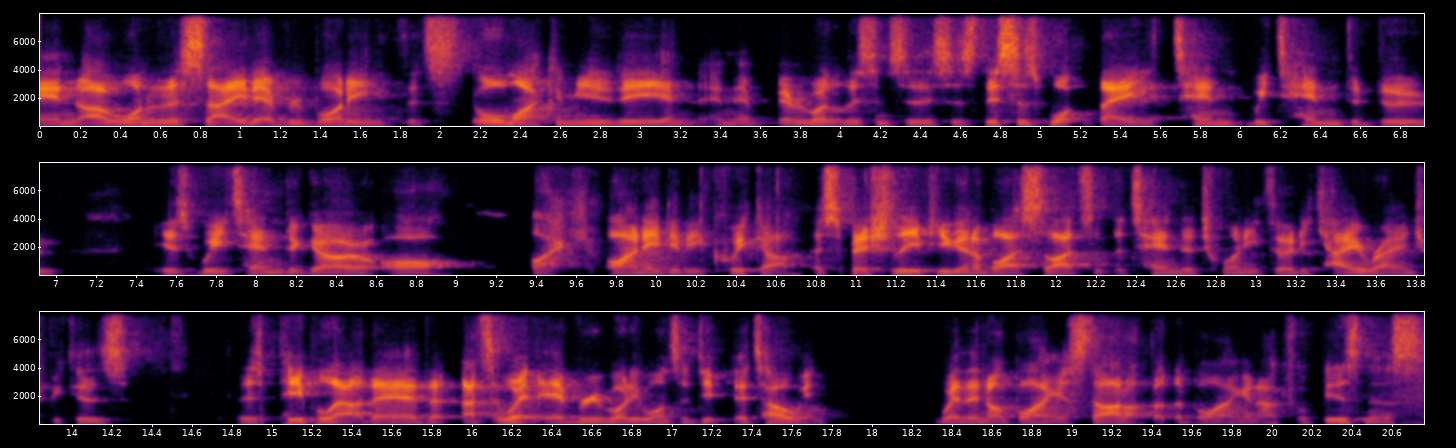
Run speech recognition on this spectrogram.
and I wanted to say to everybody that's all my community and, and everybody that listens to this is this is what they tend we tend to do is we tend to go, oh, like I need to be quicker, especially if you're going to buy sites at the 10 to 20, 30K range, because there's people out there that that's where everybody wants to dip their toe in, where they're not buying a startup, but they're buying an actual business.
